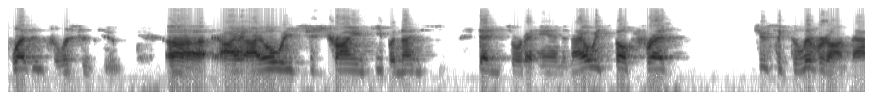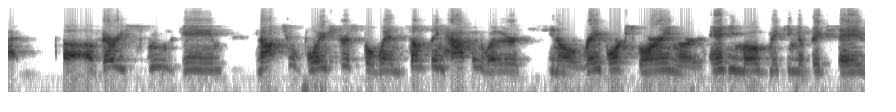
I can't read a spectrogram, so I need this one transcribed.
pleasant to listen to. Uh, I, I always just try and keep a nice, steady sort of hand, and I always felt Fred Cusick delivered on that. Uh, a very smooth game, not too boisterous, but when something happened, whether it's you know Ray Bourque scoring or Andy Moog making a big save,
